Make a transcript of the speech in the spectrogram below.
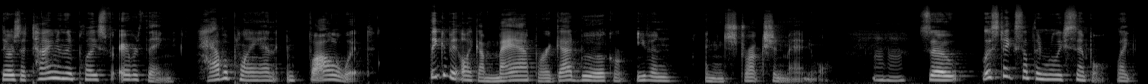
There's a time and a place for everything. Have a plan and follow it. Think of it like a map or a guidebook or even an instruction manual. Mm-hmm. So let's take something really simple. Like,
